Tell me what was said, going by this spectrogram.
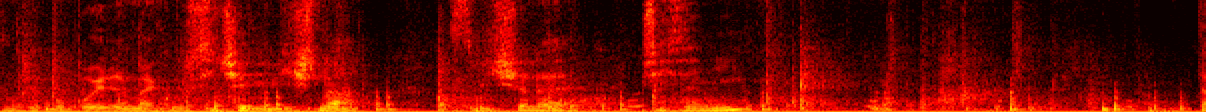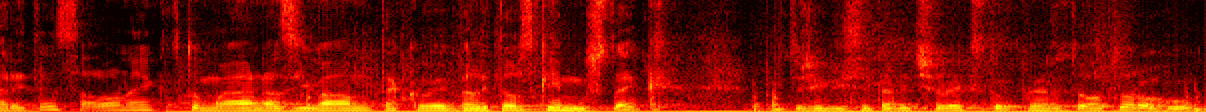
Takže popojdeme kousíček výš na zvýšené přízemí. Tady ten salonek, k tomu já nazývám takový velitelský můstek, protože když si tady člověk stoupne do tohoto rohu,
